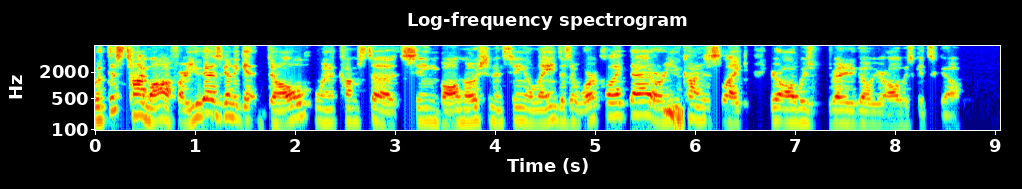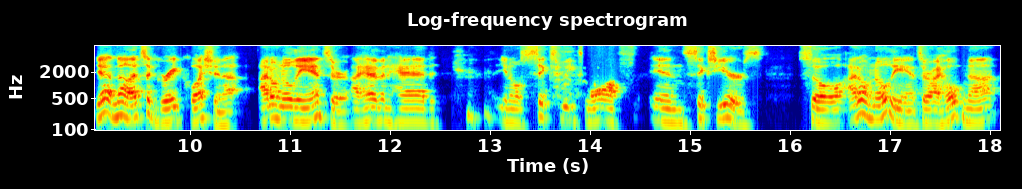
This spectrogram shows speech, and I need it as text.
With this time off, are you guys going to get dull when it comes to seeing ball motion and seeing a lane? Does it work like that, or are you kind of just like you're always ready to go, you're always good to go? Yeah, no, that's a great question. I, I don't know the answer. I haven't had, you know, six weeks off in six years. So I don't know the answer. I hope not.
